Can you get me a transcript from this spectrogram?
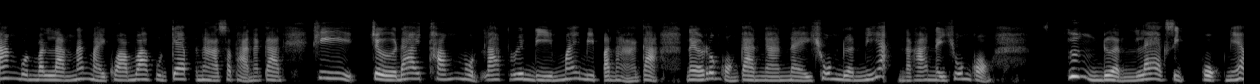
นั่งบนบัลลังก์นั่นหมายความว่าคุณแก้ปัญหาสถานการณ์ที่เจอได้ทั้งหมดราบรื่นดีไม่มีปัญหาค่ะ ในเรื่องของการงานในช่วงเดือนนี้นะคะ ในช่วงของครึ่งเดือนแรก 16เนี้ย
